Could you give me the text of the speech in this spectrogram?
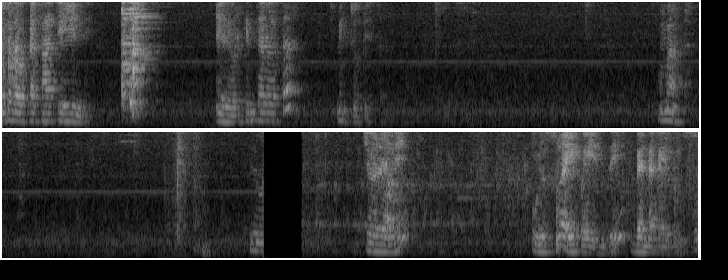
ఉంటుంది ఒక్కసారి చేయండి. ఇది ఉడికిన తర్వాత మీకు చూపిస్తాను. అమ్మా ఇది చూడండి. పులుసు అయిపోయింది. బెండకాయ పులుసు.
